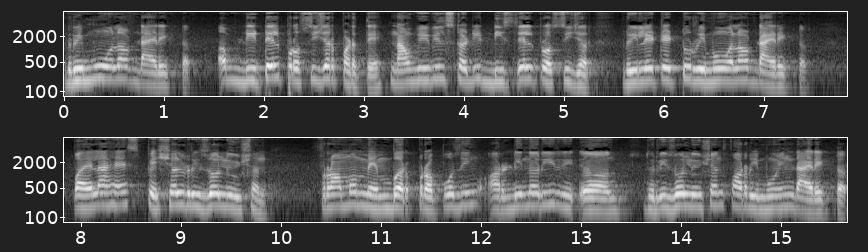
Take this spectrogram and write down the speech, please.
removal of director अब डिटेल प्रोसीजर पढ़ते now we will study detail procedure related to removal of director पहला है special resolution from a member proposing ordinary resolution for removing director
